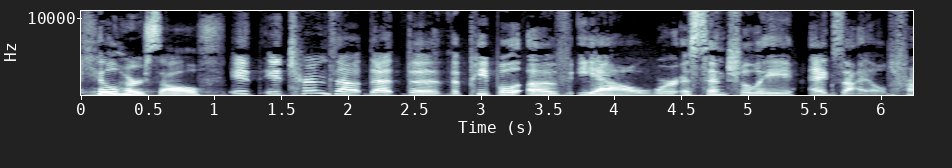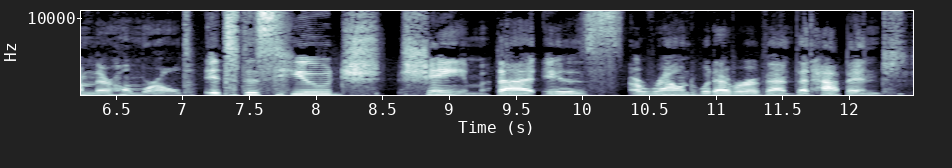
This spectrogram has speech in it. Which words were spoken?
kill herself. It, it turns out that the, the people of Yao were essentially exiled from their homeworld. It's this huge shame that is around whatever event that happened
